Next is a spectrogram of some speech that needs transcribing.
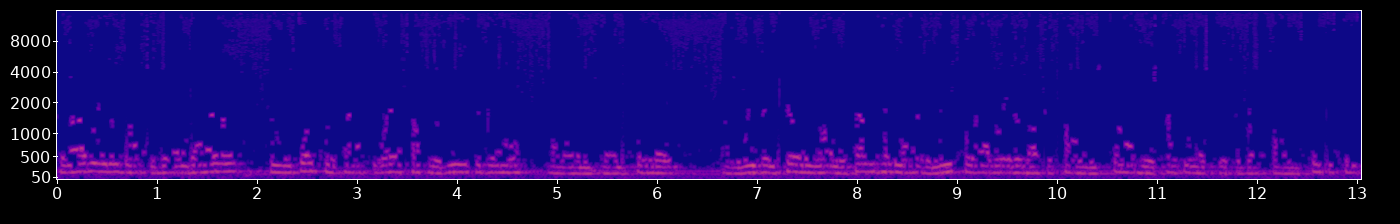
collaborator, Dr. Dan Dyer, who unfortunately passed away a couple of years ago. Um, and so uh, we've been carrying on without him. I have a new collaborator, Dr. Colin Scott, who is helping us with the brush polymer synthesis.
